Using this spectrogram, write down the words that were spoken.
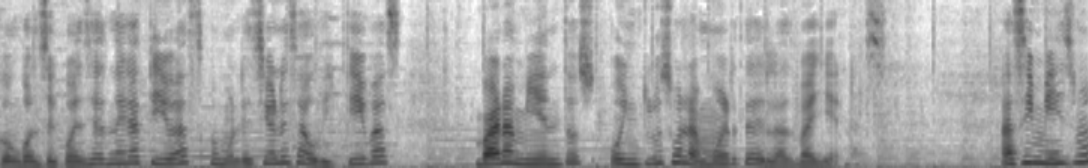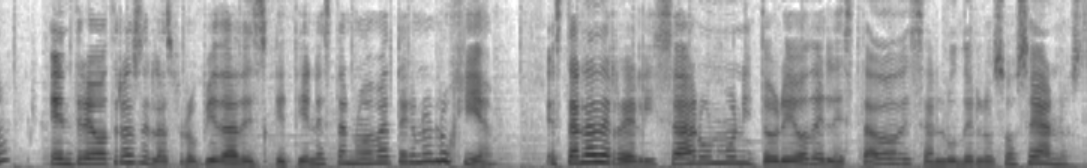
con consecuencias negativas como lesiones auditivas, varamientos o incluso la muerte de las ballenas. Asimismo, entre otras de las propiedades que tiene esta nueva tecnología, está la de realizar un monitoreo del estado de salud de los océanos.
